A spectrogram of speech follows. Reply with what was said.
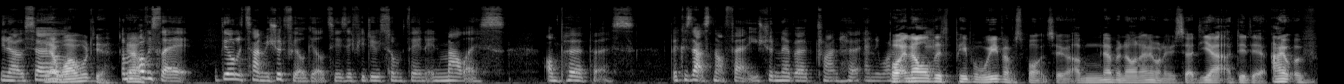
You know, so Yeah, why would you? I mean, Yeah. obviously, the only time you should feel guilty is if you do something in malice on purpose, because that's not fair. You should never try and hurt anyone. But in all it. the people we've ever spoken to, I've never known anyone who said, "Yeah, I did it," out of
